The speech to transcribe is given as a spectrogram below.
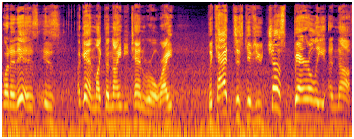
what it is is, again, like the 90 10 rule, right? The cat just gives you just barely enough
